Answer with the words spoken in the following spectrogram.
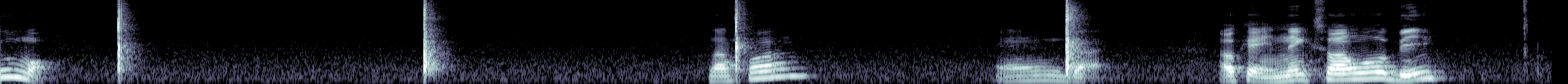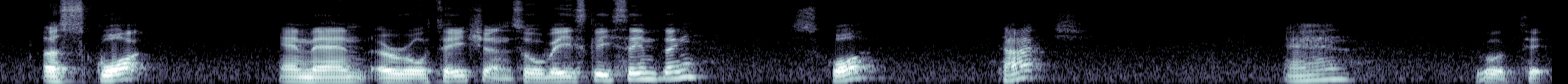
Two more. Last one. And done. Okay, next one will be a squat and then a rotation. So basically same thing. Squat, touch, and rotate.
